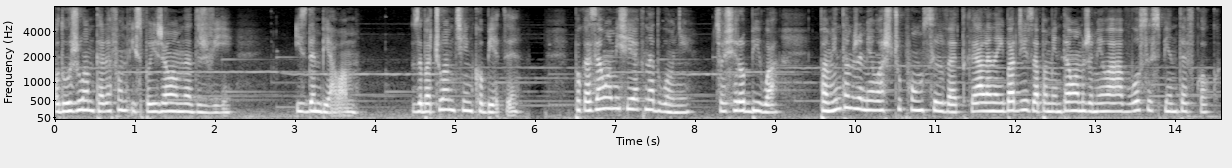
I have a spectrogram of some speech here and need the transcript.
Odłożyłam telefon i spojrzałam na drzwi. I zdębiałam. Zobaczyłam cień kobiety. Pokazała mi się jak na dłoni. Coś robiła. Pamiętam, że miała szczupłą sylwetkę, ale najbardziej zapamiętałam, że miała włosy spięte w kok.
